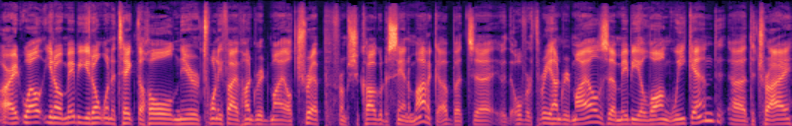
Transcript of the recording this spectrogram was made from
All right. Well, you know, maybe you don't want to take the whole near 2,500 mile trip from Chicago to Santa Monica, but uh, over 300 miles, uh, maybe a long weekend uh, to try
